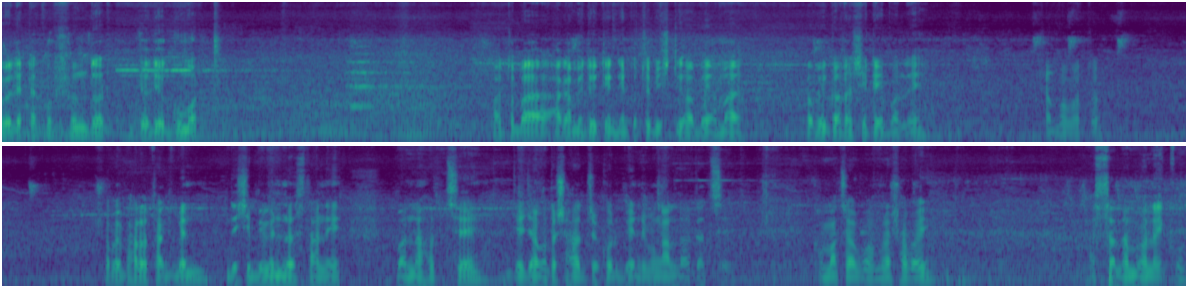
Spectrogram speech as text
ওয়েদারটা খুব সুন্দর, যদিও গুমট। হয়তোবা আগামী দুই, তিন দিন প্রচুর বৃষ্টি হবে, আমার অভিজ্ঞতা সেটাই বলে, সম্ভবত। সবাই ভালো থাকবেন, দেশে বিভিন্ন স্থানে বন্যা হচ্ছে, যে যার মতো সাহায্য করবেন এবং আল্লাহর কাছে ক্ষমা চাবো আমরা সবাই। আসসালামু আলাইকুম।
